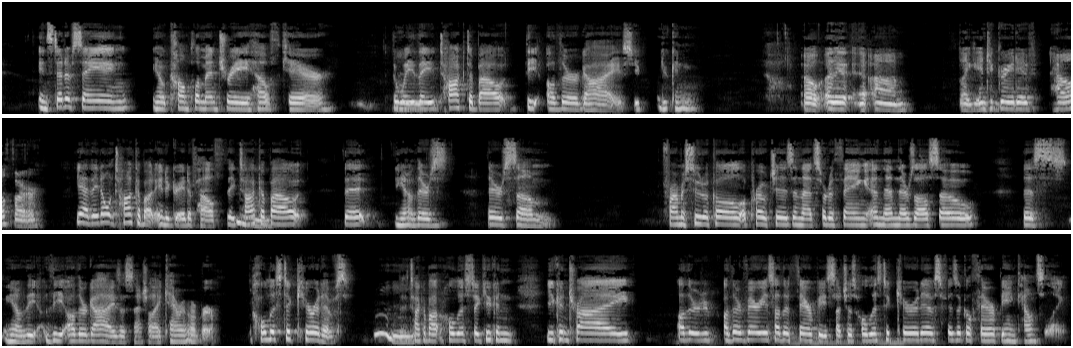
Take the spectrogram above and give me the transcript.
instead of saying, you know, complementary health care, the way hmm. they talked about the other guys, you, you can, oh, are they, uh, um, like integrative health or yeah, they don't talk about integrative health. They talk about that, you know, there's, there's some pharmaceutical approaches and that sort of thing. And then there's also this, you know, the, the other guys essentially, I can't remember holistic curatives. They talk about holistic. You can, you can try other, other various other therapies such as holistic curatives, physical therapy and counseling.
